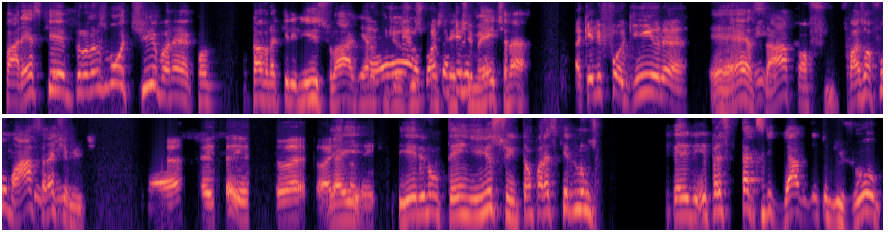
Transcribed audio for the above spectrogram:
parece que pelo menos motiva, né? Quando estava naquele início lá, era é, com Jesus constantemente, aquele, né? Aquele foguinho, né? É, exato. Faz uma fumaça, né, Timite? É, é isso aí. Eu, eu e, aí e ele não tem isso, então parece que ele não ele, ele parece que está desligado dentro do jogo.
